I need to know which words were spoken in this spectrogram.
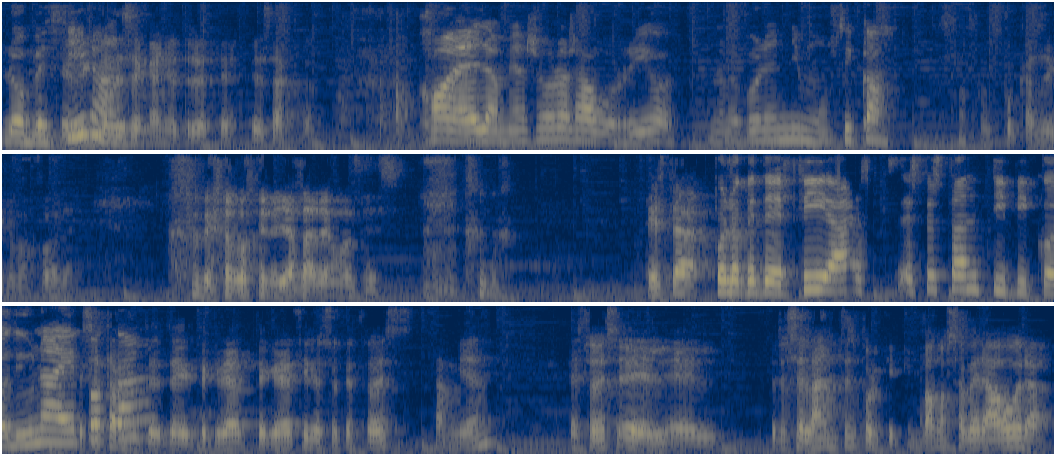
Los El bingo vecinos. desengaño 13, exacto. Joder, los míos son unos aburridos. No me ponen ni música. Pues casi que mejor, ¿eh? Pero bueno, ya hablaremos de eso. Esta, Pues lo que te decía, es- esto es tan típico de una época. Exactamente, te, te quería, te quería decir eso, que esto es también, esto es el, el- esto es el antes, porque vamos a ver ahora,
